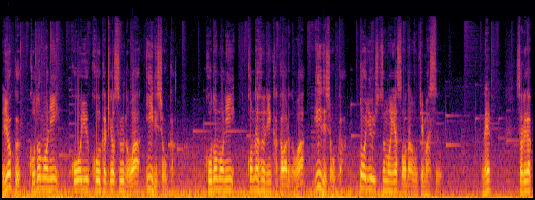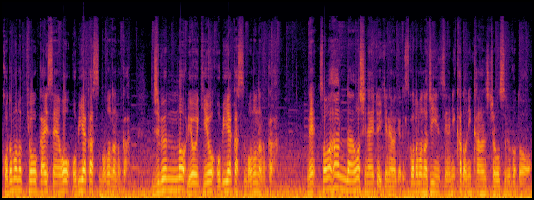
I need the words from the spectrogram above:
よく子供にこういう声かけをするのはいいでしょうか？子供にこんな風に関わるのはいいでしょうか？という質問や相談を受けます。ね。それが子供の境界線を脅かすものなのか、自分の領域を脅かすものなのか、ね、その判断をしないといけないわけです。子供の人生に過度に干渉すること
